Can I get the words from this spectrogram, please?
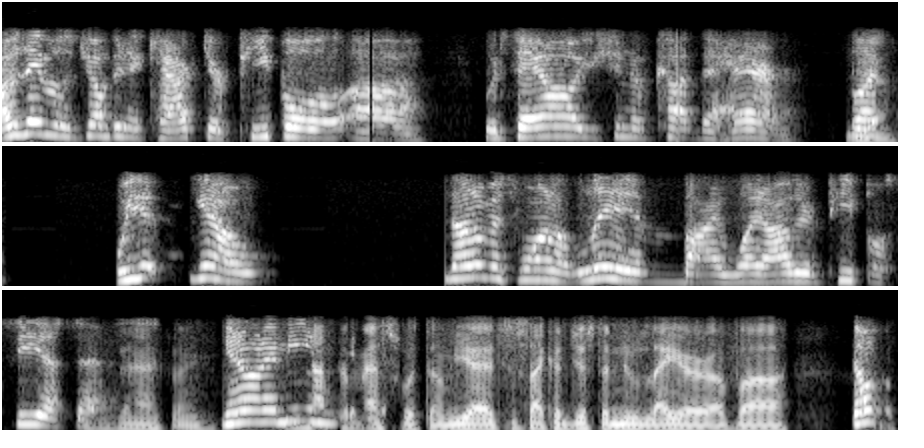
I was able to jump into character. People uh, would say, "Oh, you shouldn't have cut the hair," but yeah we, you know, none of us want to live by what other people see us as. Exactly. You know what I mean? have to mess with them. Yeah, it's just like a, just a new layer of uh. Don't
